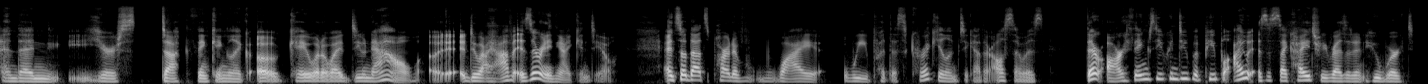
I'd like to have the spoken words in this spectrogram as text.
And then you're stuck thinking, like, okay, what do I do now? Uh, do I have, is there anything I can do? And so that's part of why we put this curriculum together also is there are things you can do, but people, I, as a psychiatry resident who worked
